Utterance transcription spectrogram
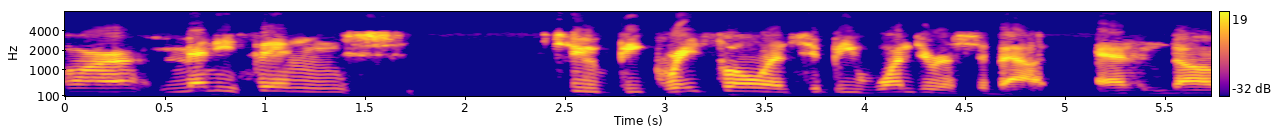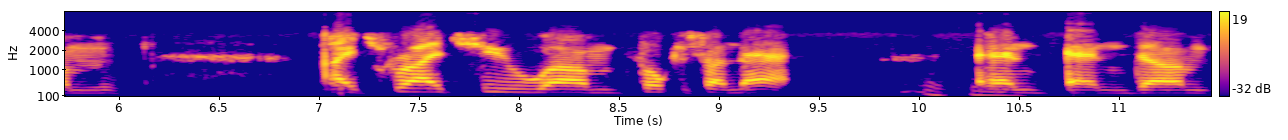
are many things to be grateful and to be wondrous about, and um, I try to um, focus on that. Okay. And and um,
